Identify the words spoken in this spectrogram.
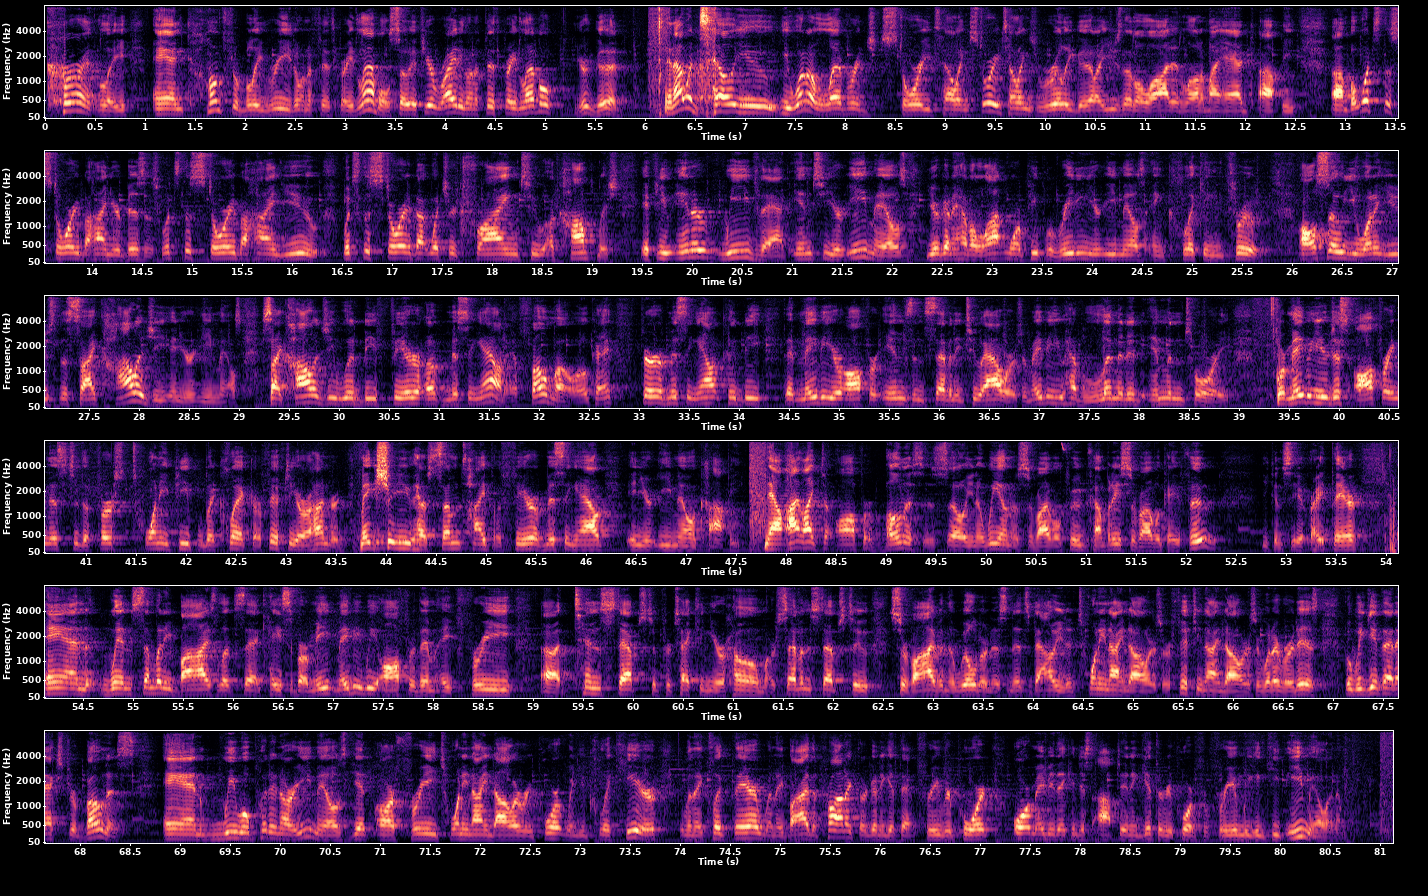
currently and comfortably read on a fifth grade level. So if you're writing on a fifth grade level you're good and I would tell you you want to leverage storytelling. Storytelling is really good. I use that a lot in a lot of my ad copy. Um, but what's the story behind your business? What's the story behind you? What's the story about what you're trying to accomplish? If you interweave that into your emails you're going to have a lot more people reading your emails and clicking through. Also you want to use the psychology in your emails. Psychology would be fear of missing out a FOMO okay? Fear of missing out could be that maybe your offer ends in 72 hours or maybe you have limited inventory or maybe you're just offering this to the first 20 people that click or 50 or 100 make sure you have some type of fear of missing out in your email copy. Now I like to offer bonuses. So you know we own a survival food company survival K food you can see it right there. And when somebody buys let's say a case of our meat maybe we offer them a free uh, 10 steps to protecting your home or seven steps to survive in the wilderness and it's valued at $29 or $59 or whatever it is but we give that extra bonus. And we will put in our emails get our free $29 report when you click here. When they click there when they buy the product they're going to get that free report or maybe they can just opt in and get the report for free and we can keep emailing them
